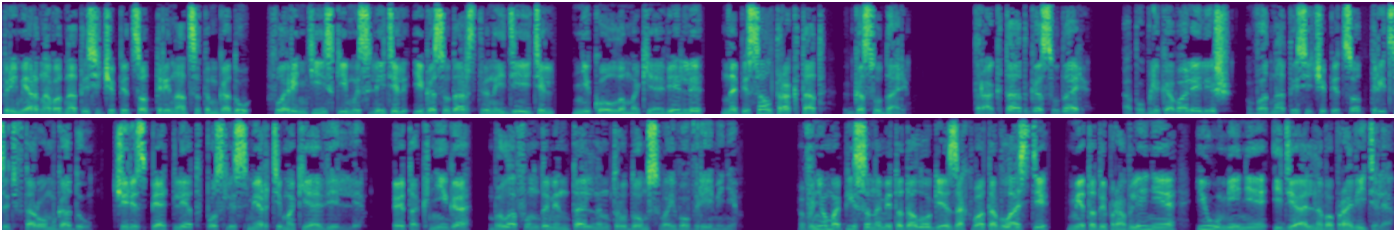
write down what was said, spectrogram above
Примерно в 1513 году флорентийский мыслитель и государственный деятель Николо Макиавелли написал трактат «Государь». Трактат «Государь» опубликовали лишь в 1532 году, через пять лет после смерти Макиавелли. Эта книга была фундаментальным трудом своего времени. В нем описана методология захвата власти, методы правления и умения идеального правителя.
